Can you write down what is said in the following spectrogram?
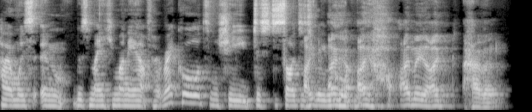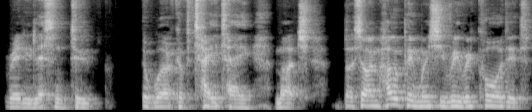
her and was um, was making money out of her records, and she just decided to re-record. I, I, I mean, I haven't really listened to the work of Tay Tay much, but so I'm hoping when she re-recorded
